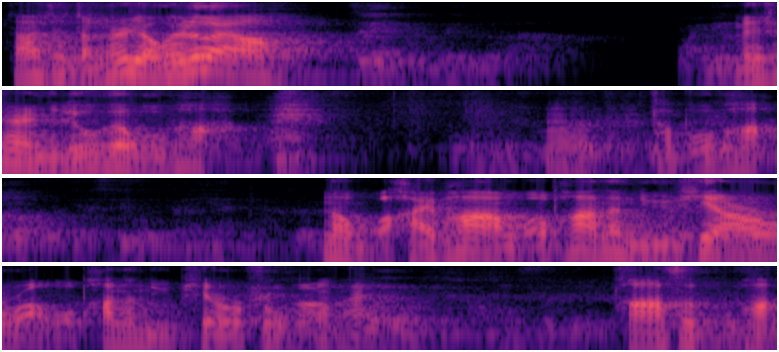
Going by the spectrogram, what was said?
咱这整个小快乐呀。没事你刘哥不怕。嗯，他不怕。那我害怕，我怕那女漂啊，我怕那女漂受伤害。他是不怕。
